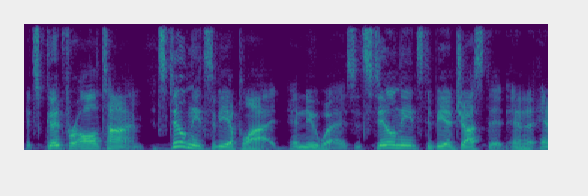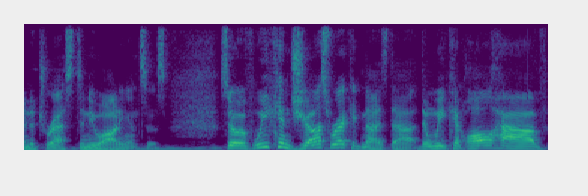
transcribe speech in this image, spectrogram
it's good for all time it still needs to be applied in new ways. It still needs to be adjusted and, and addressed to new audiences. So if we can just recognize that then we can all have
